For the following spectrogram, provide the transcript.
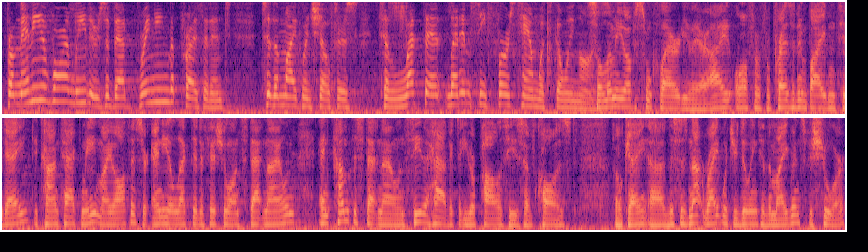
from any of our leaders about bringing the president to the migrant shelters to let that let him see firsthand what's going on? So let me offer some clarity there. I offer for President Biden today to contact me, my office, or any elected official on Staten Island and come to Staten Island, see the havoc that your policies have caused. Okay? Uh, this is not right what you're doing to the migrants, for sure,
